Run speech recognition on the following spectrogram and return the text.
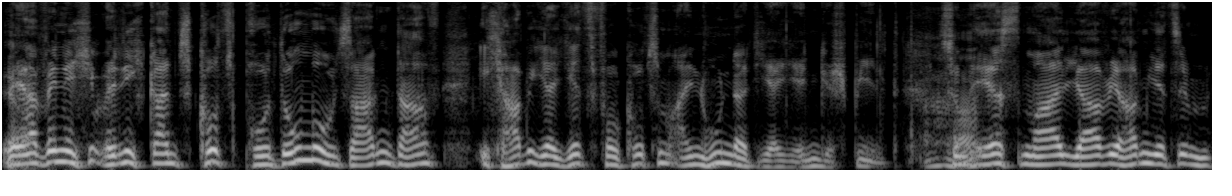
Ja, wenn ich, wenn ich ganz kurz pro domo sagen darf, ich habe ja jetzt vor kurzem ein 100-Jährigen gespielt. Zum ersten Mal, ja, wir haben jetzt im,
